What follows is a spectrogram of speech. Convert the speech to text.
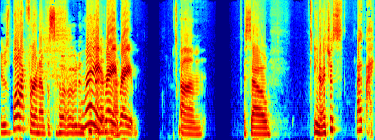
He was black for an episode. right, right, right. Um, so you know, it's just I, I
